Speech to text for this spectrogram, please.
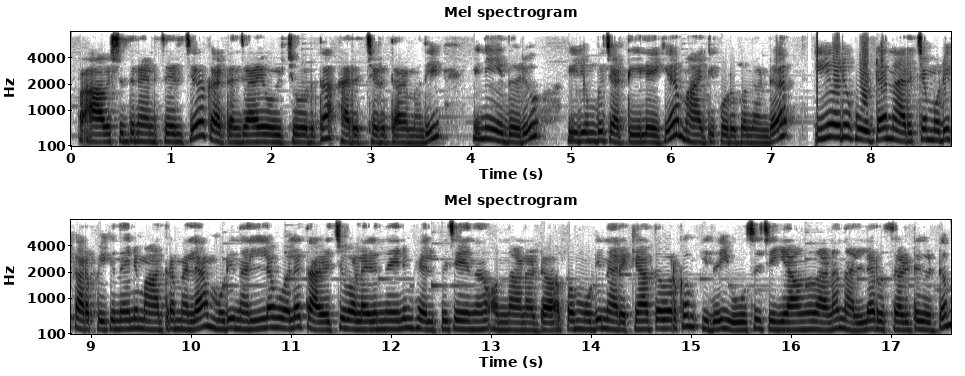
അപ്പോൾ ആവശ്യത്തിനനുസരിച്ച് കട്ടൻ ചായ ഒഴിച്ചു കൊടുത്ത് അരച്ചെടുത്താൽ മതി. ഇനി ഇതൊരു ഇരുമ്പ് ചട്ടിയിലേക്ക് മാറ്റി കൊടുക്കുന്നുണ്ട്. ഈ ഒരു കൂട്ട് നരച്ച മുടി കറുപ്പിക്കുന്നതിന് മാത്രമല്ല മുടി നല്ലപോലെ തഴച്ചു വളരുന്നതിനും ഹെൽപ്പ് ചെയ്യുന്ന ഒന്നാണ് കേട്ടോ അപ്പം മുടി നരയ്ക്കാത്തവർക്കും ഇത് യൂസ് ചെയ്യാവുന്നതാണ്. നല്ല റിസൾട്ട് കിട്ടും.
